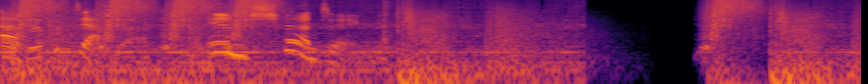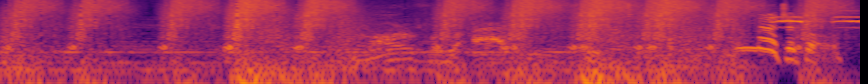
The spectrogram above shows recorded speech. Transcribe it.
Abracadabra. Enchanting. Marvel at Magical.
